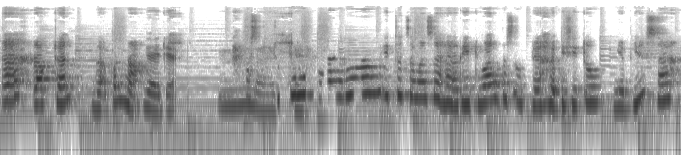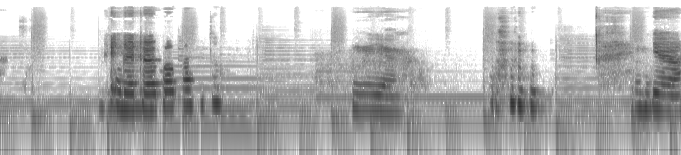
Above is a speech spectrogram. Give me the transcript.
Ah lockdown? Nggak pernah. Nggak ada. Hmm, itu doang, itu cuma sehari doang terus udah habis itu ya biasa. Kayak nggak ada apa-apa gitu. Iya iya ya.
